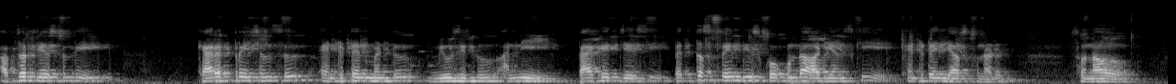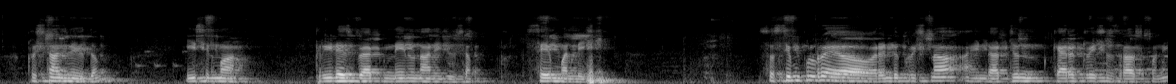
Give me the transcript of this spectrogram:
అబ్జర్వ్ చేస్తుంది క్యారెక్టరేషన్స్ ఎంటర్టైన్మెంట్ మ్యూజిక్ అన్నీ ప్యాకేజ్ చేసి పెద్ద స్ట్రెయిన్ తీసుకోకుండా ఆడియన్స్కి ఎంటర్టైన్ చేస్తున్నాడు. సో నా కృష్ణార్జున యుద్ధం. ఈ సినిమా త్రీ డేస్ బ్యాక్ నేను నాని చూసాం సేమ్ మళ్ళీ. సో సింపుల్ రెండు కృష్ణ అండ్ అర్జున్ క్యారెక్టరేషన్స్ రాసుకొని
